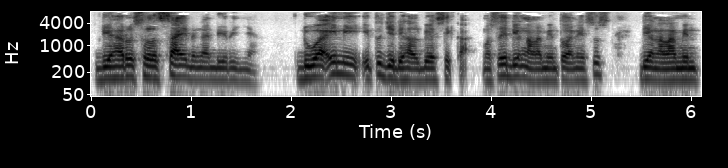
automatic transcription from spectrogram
Dia harus selesai dengan dirinya dua ini itu jadi hal basic kak. Maksudnya dia ngalamin Tuhan Yesus dia ngalamin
